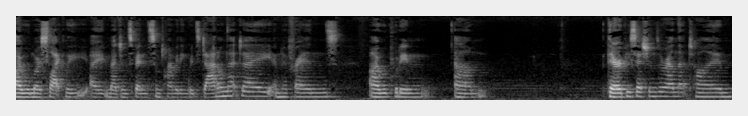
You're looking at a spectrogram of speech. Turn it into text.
I will most likely, I imagine, spend some time with Ingrid's dad on that day and her friends. I will put in um, therapy sessions around that time.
